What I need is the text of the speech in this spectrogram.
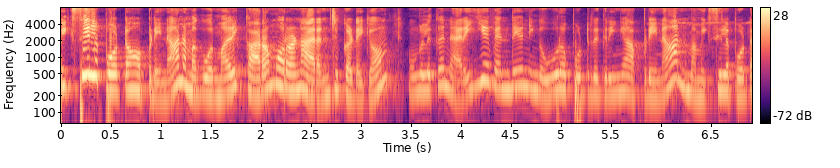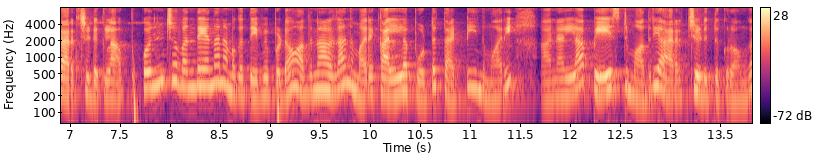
மிக்சியில் போட்டோம் அப்படின்னா நமக்கு ஒரு மாதிரி கரமுரன்னு அரைஞ்சு கிடைக்கும். உங்களுக்கு நிறைய வெந்தயம் நீங்கள் ஊற போட்டிருக்கிறீங்க அப்படின்னா நம்ம மிக்சியில் போட்டு அரைச்சி எடுக்கலாம் கொஞ்சம் வெந்தயம் தான் நமக்கு தேவைப்படும். அதனால தான் இந்த மாதிரி கல்லை போட்டு தட்டி இந்த மாதிரி நல்லா பேஸ்ட் மாதிரி அரைச்சி எடுத்துக்கிறோங்க.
